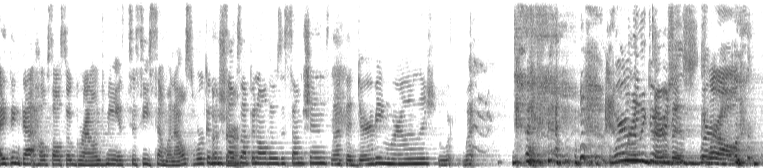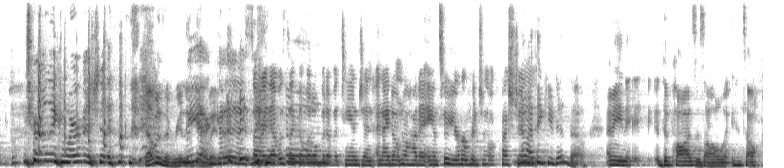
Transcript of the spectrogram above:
I think that helps also ground me is to see someone else working Oh, themselves sure. up in all those assumptions. Let the derving whirlish what Whirling whirling dervishes whirl. Whirling dervishes. That was a really We good are one. good. Sorry, that was like a little bit of a tangent, and I don't know how to answer your original question. No, I think you did though. I mean, the pause is always it's all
